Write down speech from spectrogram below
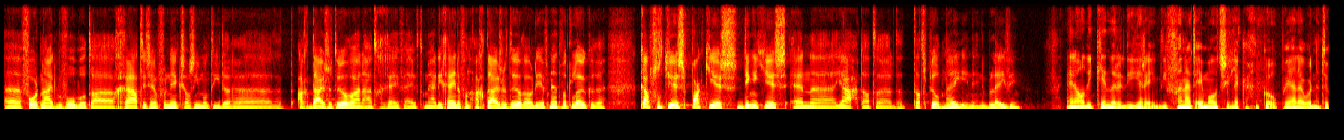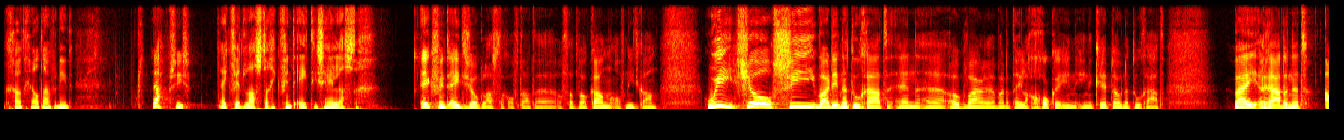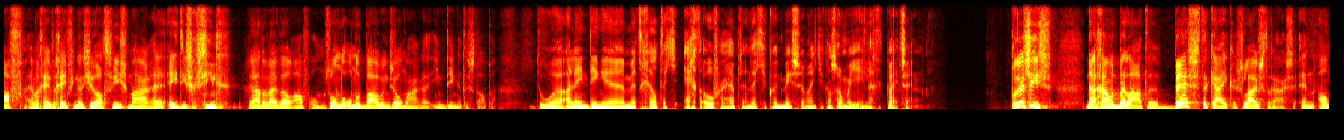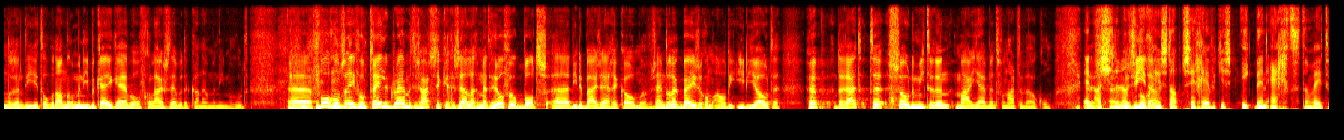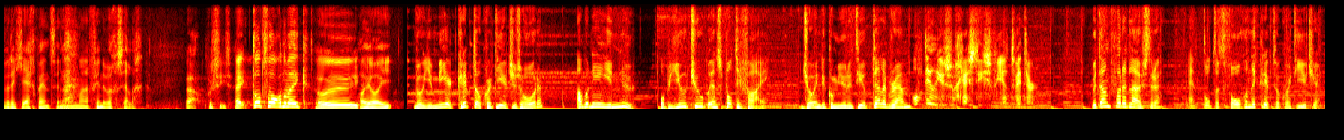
Eh, Fortnite bijvoorbeeld eh, gratis en voor niks als iemand die er eh 8000 euro aan uitgegeven heeft. Maar ja, diegene van 8000 euro die heeft net wat leukere kapseltjes, pakjes, dingetjes. En ja, dat, dat, dat speelt mee in, in de beleving. En al die kinderen die, die vanuit emotie lekker gaan kopen, ja, daar wordt natuurlijk goud geld aan verdiend. Ja, precies. Ik vind het lastig. Ik vind het ethisch heel lastig. Ik vind ethisch ook lastig of dat, eh, of dat wel kan of niet kan. We shall see waar dit naartoe gaat. En eh, ook waar, eh, waar dat hele gokken in, in de crypto naartoe gaat. Wij raden het af. En we geven geen financieel advies. Maar hè, ethisch gezien raden wij wel af om zonder onderbouwing zomaar in dingen te stappen. Doe alleen dingen met geld dat je echt over hebt en dat je kunt missen, want je kan zomaar je inleg kwijt zijn. Precies. Daar gaan we het bij laten. Beste kijkers, luisteraars en anderen die het op een andere manier bekeken hebben of geluisterd hebben, dat kan helemaal niet meer goed. Eh, volg ons even op Telegram. Het is hartstikke gezellig met heel veel bots eh, die erbij zijn gekomen. We zijn druk bezig om al die idioten hup eruit te sodemieteren, maar jij bent van harte welkom. En Dus, als je eh, er dan toch instapt, zeg eventjes, ik ben echt. Dan weten we dat je echt bent en dan vinden we gezellig. Ja, precies. Hey, tot volgende week. Hoi. Hoi hoi. Wil je meer crypto kwartiertjes horen? Abonneer je nu op YouTube en Spotify. Join de community op Telegram of deel je suggesties via Twitter. Bedankt voor het luisteren en tot het volgende crypto kwartiertje.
